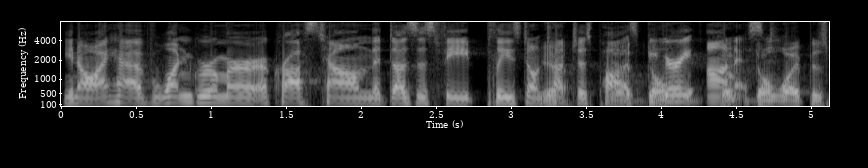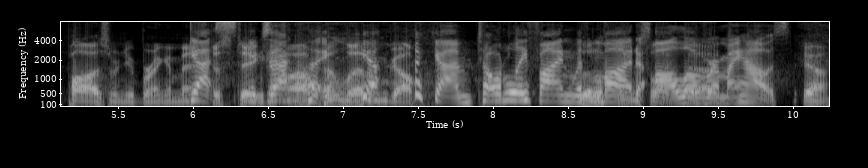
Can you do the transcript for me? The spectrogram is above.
You know, I have one groomer across town that does his feet. Please don't Yeah. touch his Yeah, paws. be don't- very don't- honest. Don't, wipe his paws when you bring him in. Yes, Just take exactly. him off and let yeah. him go. Yeah, I'm totally fine with mud like all over my house. Yeah.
